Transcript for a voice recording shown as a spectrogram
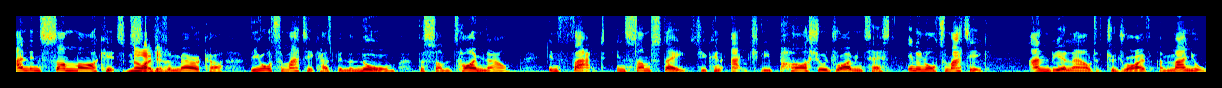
And in some markets, no such idea. as America, the automatic has been the norm for some time now. In fact, in some states, you can actually pass your driving test in an automatic and be allowed to drive a manual.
